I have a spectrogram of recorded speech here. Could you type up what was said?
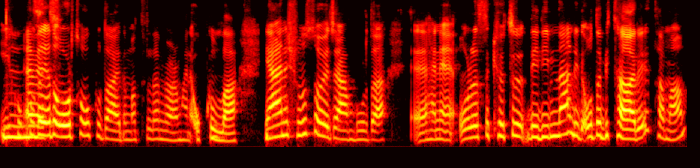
ilkokulda evet. ya da ortaokuldaydım hatırlamıyorum hani okulla. Yani şunu söyleyeceğim burada e, hani orası kötü dediğimden değil o da bir tarih tamam.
